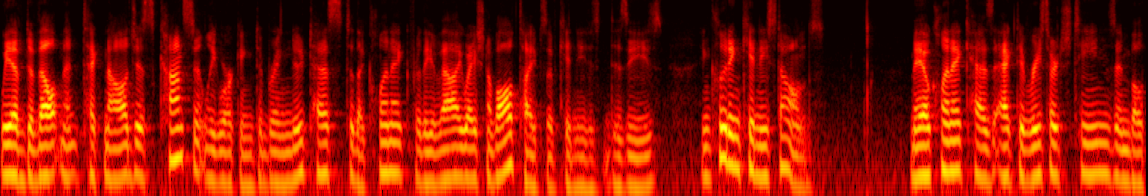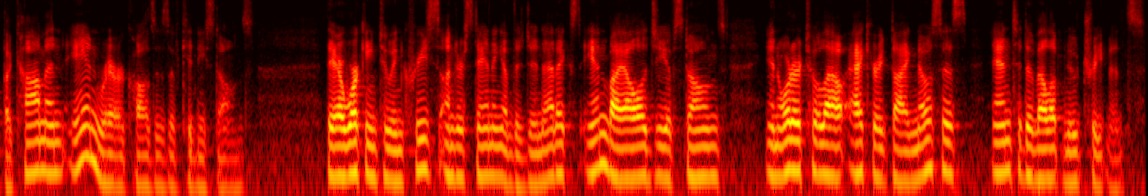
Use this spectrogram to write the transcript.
We have development technologists constantly working to bring new tests to the clinic for the evaluation of all types of kidney disease, including kidney stones. Mayo Clinic has active research teams in both the common and rare causes of kidney stones. They are working to increase understanding of the genetics and biology of stones in order to allow accurate diagnosis and to develop new treatments.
